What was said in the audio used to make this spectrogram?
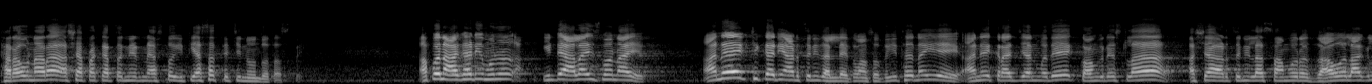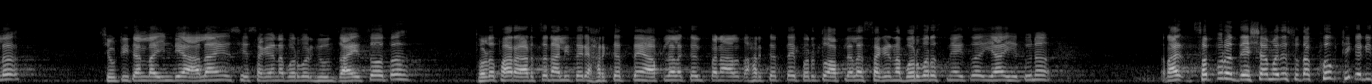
ठरवणारा अशा प्रकारचा निर्णय असतो इतिहासात त्याची नोंद होत असते. आपण आघाडी म्हणून इंडिया अलायन्स म्हणून आहेत. अनेक ठिकाणी अडचणी झालेल्या आहेत तुम्हाला इथं इथं आहे अनेक राज्यांमध्ये काँग्रेसला अशा अडचणीला सामोरं जावं लागलं. शेवटी त्यांना इंडिया अलायन्स हे सगळ्यांना बरोबर घेऊन जायचं होतं. थोडंफार अडचण आली तरी हरकत नाही आपल्याला कमीपणा आला हरकत नाही परंतु आपल्याला सगळ्यांना बरोबरच न्यायचं. या हेतूनं रा संपूर्ण देशामध्ये सुद्धा खूप ठिकाणी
